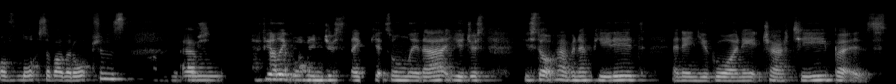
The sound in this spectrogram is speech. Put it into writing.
of lots of other options. Um, I feel like women just think it's only that. You just you stop having a period and then you go on HRT, but it's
